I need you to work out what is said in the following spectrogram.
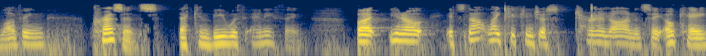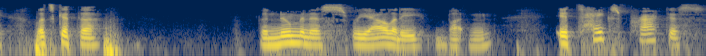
loving presence that can be with anything. But, you know, it's not like you can just turn it on and say, okay, let's get the, the numinous reality button. It takes practice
